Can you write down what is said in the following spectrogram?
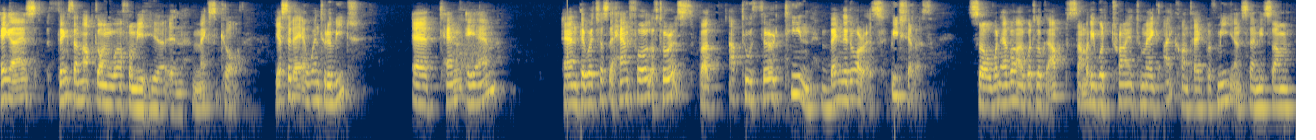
Hey guys, things are not going well for me here in Mexico. Yesterday I went to the beach at 10 a.m. and there were just a handful of tourists, but up to 13 vendedores, beach sellers. So whenever I would look up, somebody would try to make eye contact with me and send me some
